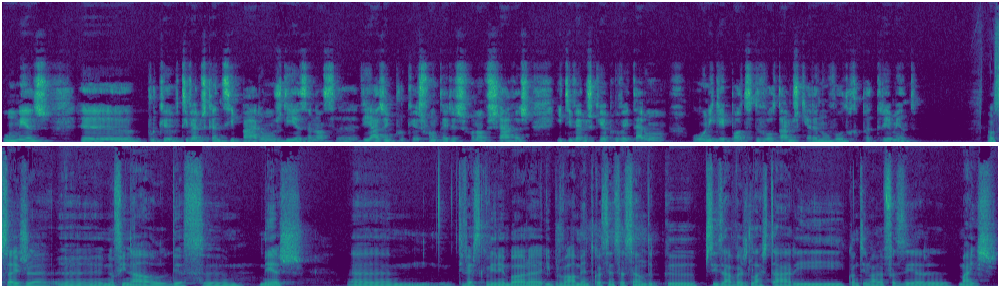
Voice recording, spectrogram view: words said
um mês, eh, porque tivemos que antecipar uns dias a nossa viagem, porque as fronteiras foram fechadas e tivemos que aproveitar um, a única hipótese de voltarmos, que era num voo de repatriamento. Ou seja, eh, no final desse mês Uh, tiveste que vir embora e provavelmente com a sensação de que precisavas de lá estar e continuar a fazer mais.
